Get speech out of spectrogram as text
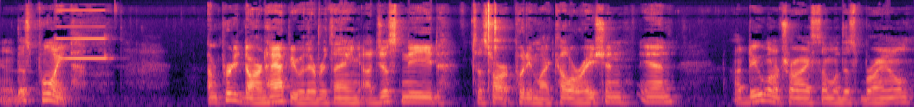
And at this point, I'm pretty darn happy with everything. I just need to start putting my coloration in. I do want to try some of this brown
